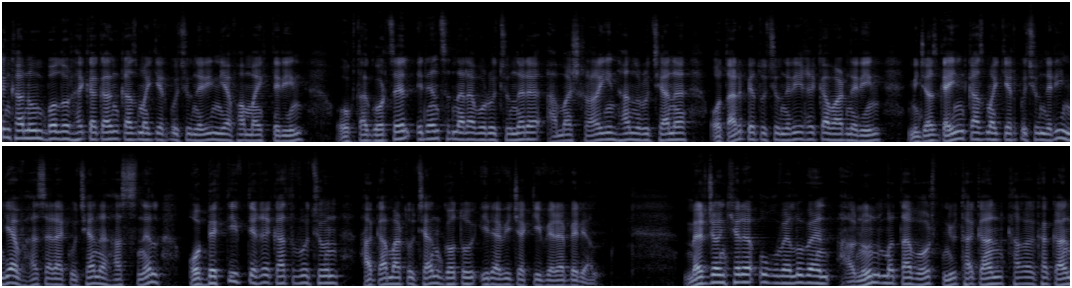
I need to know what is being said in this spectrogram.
ենք անում բոլոր հայկական կազմակերպություններին եւ համայնքներին օգտագործել իրենց հնարավորությունները համաշխարհային հանրությանը, օտար պետությունների ղեկավարներին, միջազգային կազմակերպություններին եւ հասարակությանը հասցնել օբյեկտիվ տեղեկատվություն հակամարտության գոտու իրավիճակի վերաբերյալ։ Մեր ջանքերը ուղղվելու են հանուն մտավոր, նյութական, քաղաքական,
